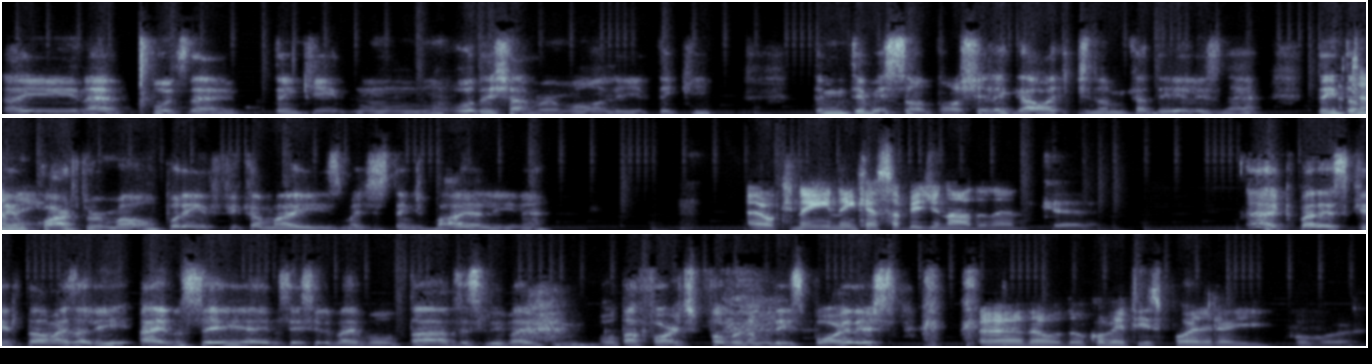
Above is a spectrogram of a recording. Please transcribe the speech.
Aí, né? Putz, né? Tem que. Não não vou deixar meu irmão ali, tem que ter uma intervenção. Então, achei legal a dinâmica deles, né? Tem também também. o quarto irmão, porém fica mais, mais stand-by ali, né? É o que nem, nem quer saber de nada, né? Não quer... É, que parece que ele tá mais ali. Aí não sei, aí não sei se ele vai voltar, não sei se ele vai voltar forte. Por favor, não me dê spoilers. Ah, não, não comentem spoiler aí, por favor.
